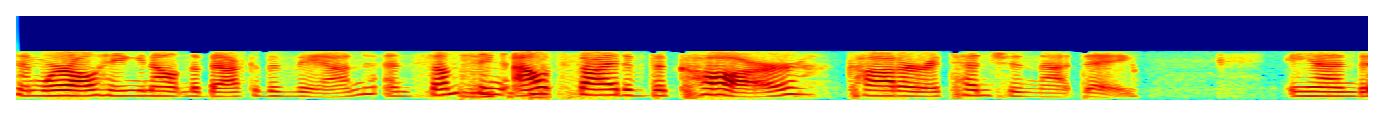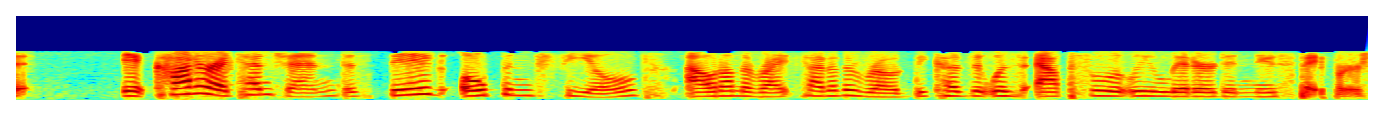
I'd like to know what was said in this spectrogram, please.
and we're all hanging out in the back of the van. And something Mhm. outside of the car caught our attention that day. And it caught our attention, this big open field out on the right side of the road, because it was absolutely littered in newspapers.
